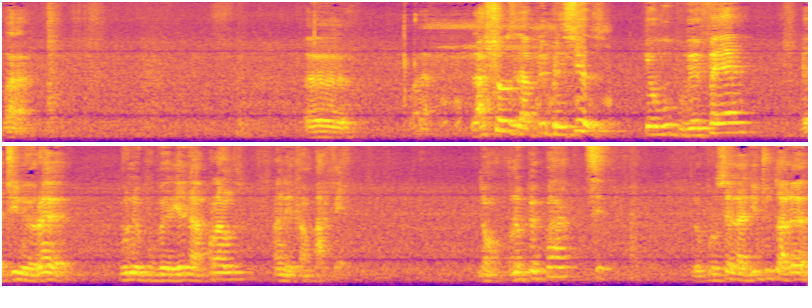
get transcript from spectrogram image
Voilà. Euh, voilà. La chose la plus précieuse que vous pouvez faire est une erreur. Vous ne pouvez rien apprendre en étant parfait. Non, on ne peut pas. Le procès l'a dit tout à l'heure,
